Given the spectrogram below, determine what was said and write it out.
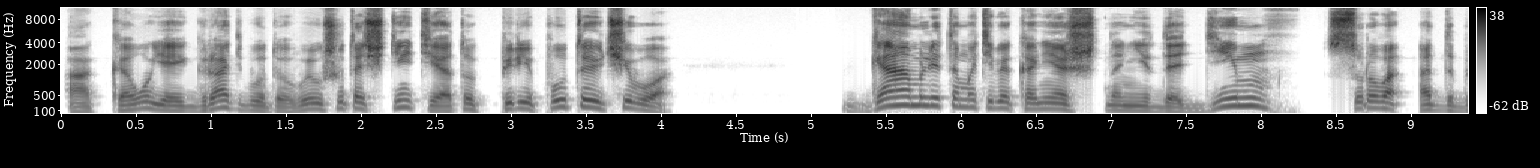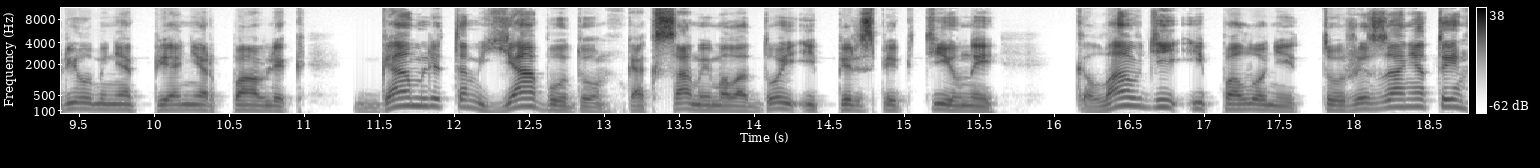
«А кого я играть буду, вы уж уточните, а то перепутаю чего!» «Гамлета мы тебе, конечно, не дадим», — сурово отбрил меня пионер Павлик. «Гамлетом я буду, как самый молодой и перспективный. Клавдий и Полоний тоже заняты,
